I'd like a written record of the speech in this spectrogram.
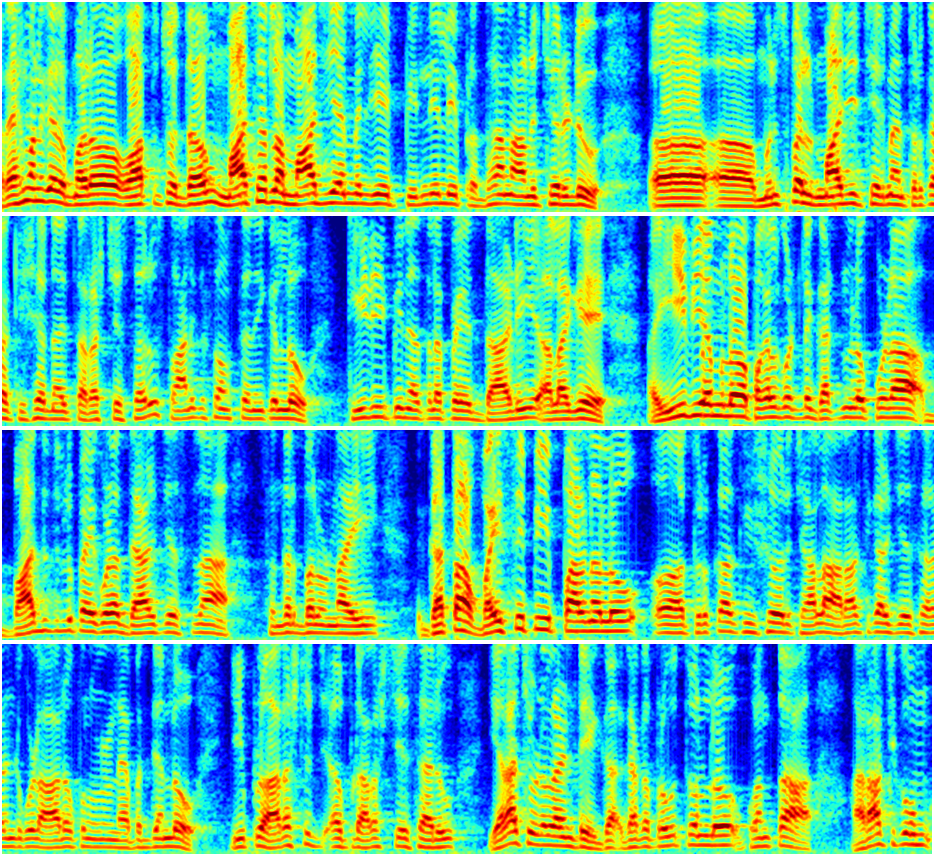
రెహమాన్ గారు మరో వార్త చూద్దాం. మాచర్ల మాజీ ఎమ్మెల్యే పిన్నెల్లి ప్రధాన అనుచరుడు మున్సిపల్ మాజీ చైర్మన్ తుర్కా కిషోర్ అయితే అరెస్ట్ చేశారు. స్థానిక సంస్థ ఎన్నికల్లో టీడీపీ నేతలపై దాడి అలాగే ఈవీఎంలో పగలగొట్టిన ఘటనలో కూడా బాధితులపై కూడా దాడి చేస్తున్న సందర్భాలు ఉన్నాయి. గత వైసీపీ పాలనలో తుర్కా కిషోర్ చాలా అరాచకాలు చేశారంటూ కూడా ఆరోపణలు ఉన్న నేపథ్యంలో ఇప్పుడు అరెస్ట్ ఇప్పుడు అరెస్ట్ చేశారు. ఎలా చూడాలంటే గ- గత ప్రభుత్వంలో కొంత అరాచకం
